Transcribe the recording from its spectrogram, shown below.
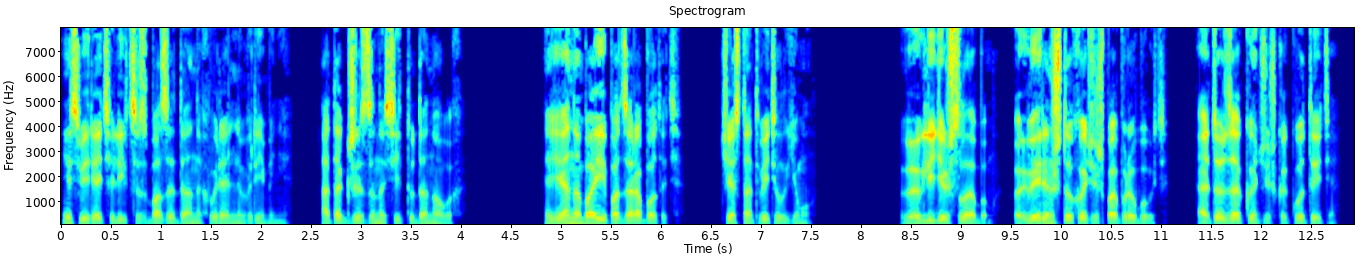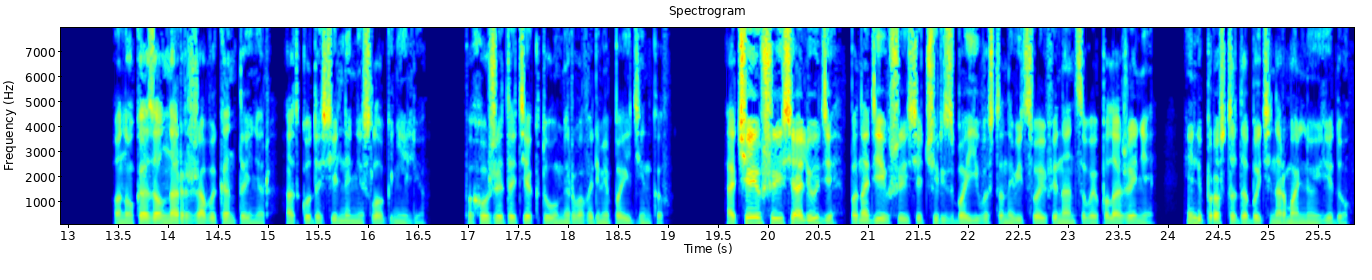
и сверять лица с базой данных в реальном времени, а также заносить туда новых. «Я на бои подзаработать», — честно ответил ему. «Выглядишь слабым. Уверен, что хочешь попробовать, а то закончишь, как вот эти». Он указал на ржавый контейнер, откуда сильно несло гнилью. Похоже, это те, кто умер во время поединков. Отчаявшиеся люди, понадеявшиеся через бои восстановить свое финансовое положение или просто добыть нормальную еду.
